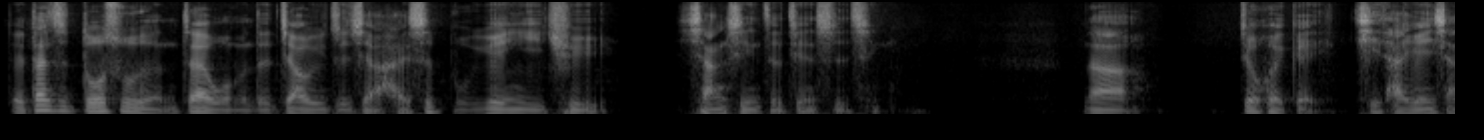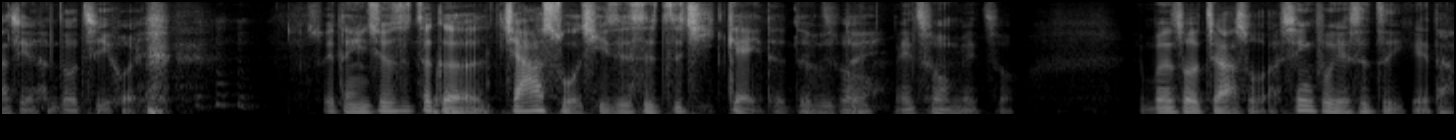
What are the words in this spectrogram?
对，但是多数人在我们的教育之下，还是不愿意去。相信这件事情，那就会给其他愿意相信很多机会。所以等于就是这个枷锁其实是自己给的，对不对？没错，没错。也不能说枷锁，啊幸福也是自己给的。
